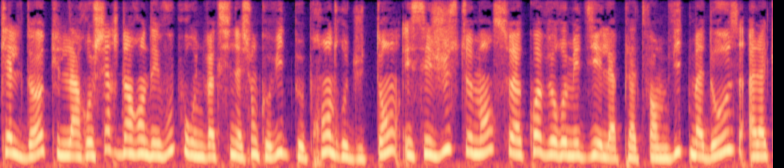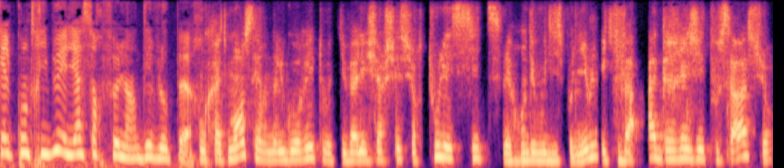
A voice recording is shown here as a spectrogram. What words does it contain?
Keldoc, la recherche d'un rendez-vous pour une vaccination Covid peut prendre du temps et c'est justement ce à quoi veut remédier la plateforme Vitmadose à laquelle contribue Elias Orphelin, développeur. Concrètement, c'est un algorithme qui va aller chercher sur tous les sites les rendez-vous disponibles et qui va agréger tout ça sur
